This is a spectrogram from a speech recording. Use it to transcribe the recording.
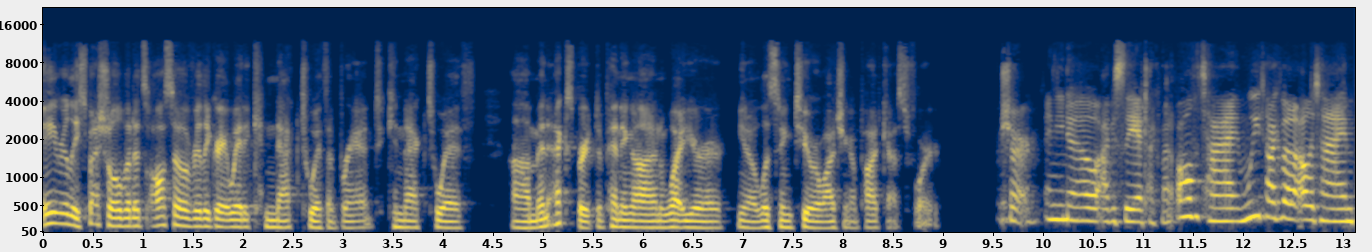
a really special, but it's also a really great way to connect with a brand, to connect with um, an expert, depending on what you're, you know, listening to or watching a podcast for. Sure. And you know, obviously I talk about it all the time. We talk about it all the time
